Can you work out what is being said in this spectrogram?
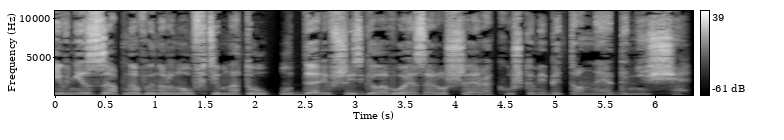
и внезапно вынырнул в темноту, ударившись головой о заросшее ракушками бетонное днище.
